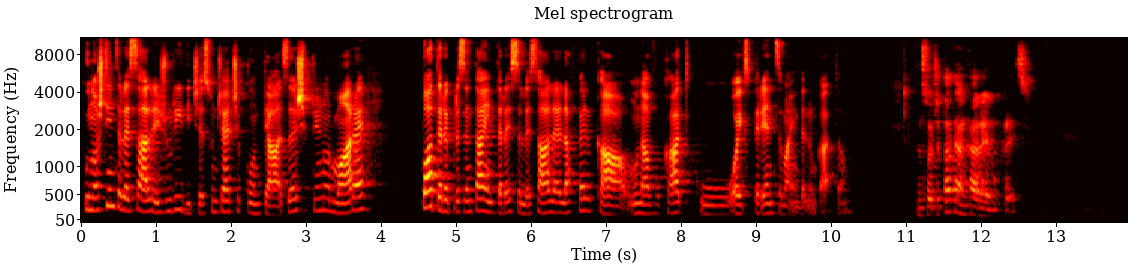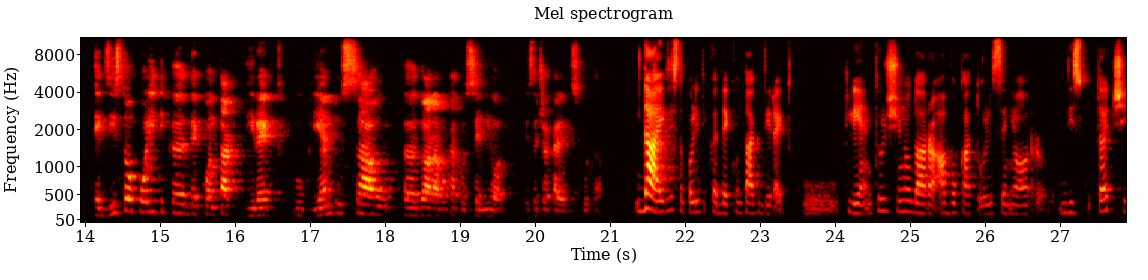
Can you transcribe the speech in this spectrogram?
cunoștințele sale juridice sunt ceea ce contează și, prin urmare, poate reprezenta interesele sale la fel ca un avocat cu o experiență mai îndelungată. În societatea în care lucrezi, există o politică de contact direct cu clientul sau ă, doar avocatul senior este cel care discută? Da, există o politică de contact direct cu clientul și nu doar avocatul senior discută, ci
